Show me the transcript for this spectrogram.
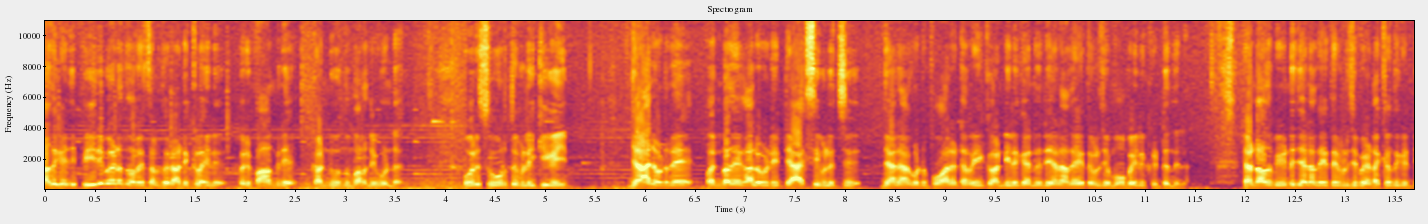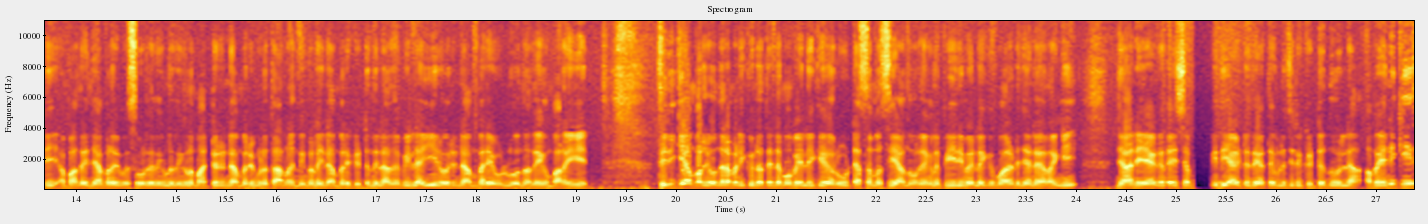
അത് കഴിഞ്ഞ് പീരുമേട് എന്ന് പറയുന്ന സ്ഥലത്ത് ഒരു അടുക്കളയിൽ ഒരു പാമ്പിനെ കണ്ടുവെന്നും പറഞ്ഞുകൊണ്ട് ഒരു സുഹൃത്ത് വിളിക്കുകയും ഞാൻ ഉടനെ ഒൻപതേ കാലോടി ടാക്സി വിളിച്ച് ഞാൻ അങ്ങോട്ട് പോകാനായിട്ട് ഇറങ്ങി വണ്ടിയിൽ കയറുന്നിട്ട് ഞാൻ അദ്ദേഹത്തെ വിളിച്ച് മൊബൈൽ കിട്ടുന്നില്ല. രണ്ടാമത് വീണ്ടും ഞാൻ അദ്ദേഹത്തെ വിളിച്ചപ്പോൾ ഇടയ്ക്കൊന്ന് കിട്ടി. അപ്പോൾ അദ്ദേഹം ഞാൻ പറയും സുഹൃത്തെ നിങ്ങൾ നിങ്ങൾ മറ്റൊരു നമ്പറും കൂടെ തരണം. നിങ്ങളുടെ ഈ നമ്പർ കിട്ടുന്നില്ല. എന്ന് ഇല്ല ഈ ഒരു നമ്പരേ ഉള്ളൂ എന്ന് അദ്ദേഹം പറയുകയും. തിരിക്കാൻ പറഞ്ഞു ഒന്നര മണിക്കൂറിനകത്ത് എന്റെ മൊബൈലിലേക്ക് റൂട്ട് എസ് എം എസ് ചെയ്യാന്ന് പറഞ്ഞു. അങ്ങനെ പീരിമേലിലേക്ക് പോകാനായിട്ട് ഞാൻ ഇറങ്ങി. ഞാൻ ഏകദേശം പകുതിയായിട്ട് ഇദ്ദേഹത്തെ വിളിച്ചിട്ട് കിട്ടുന്നുമില്ല. അപ്പോൾ എനിക്ക് ഈ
